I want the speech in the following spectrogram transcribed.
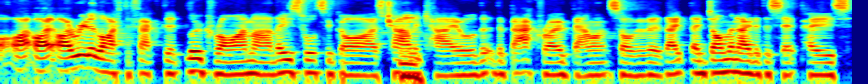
I, I, really like the fact that Luke Reimer, these sorts of guys, Charlie mm. Cahill, the, the back row balance of it, they, they dominated the set piece,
